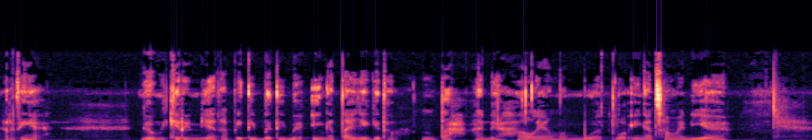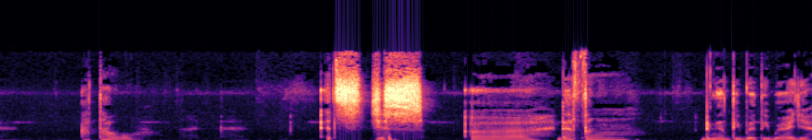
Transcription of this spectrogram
Artinya nggak? Mikirin dia tapi tiba-tiba inget aja gitu. Entah ada hal yang membuat lo ingat sama dia atau it's just uh, datang dengan tiba-tiba aja.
